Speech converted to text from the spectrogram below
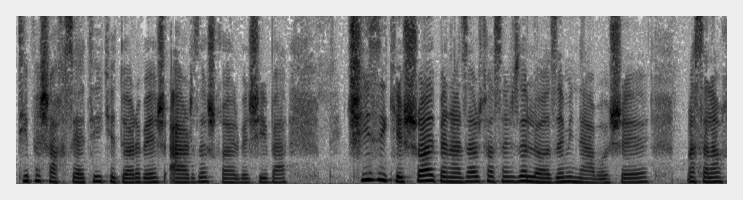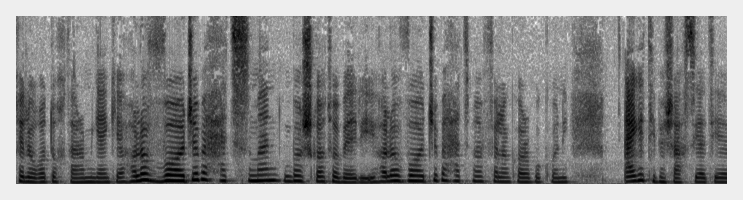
تیپ شخصیتی که داره بهش ارزش قائل بشی و چیزی که شاید به نظر تو اصلا چیز لازمی نباشه. مثلا خیلی اوقات دخترها میگن که حالا واجب حتما باشگاه تو بری حالا واجب حتما فلان کار بکنی. اگه تیپ شخصیتی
